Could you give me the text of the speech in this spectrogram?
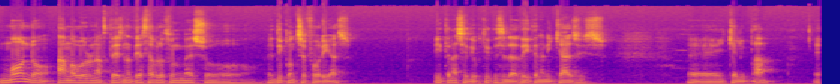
μόνο άμα μπορούν αυτές να διασταυρωθούν μέσω εντύπων της εφορίας είτε να είσαι ιδιοκτήτης δηλαδή είτε να νοικιάζεις ε, κλπ. Ε,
